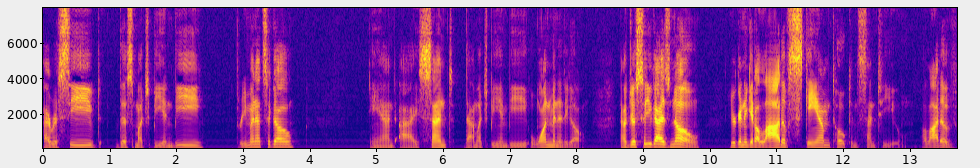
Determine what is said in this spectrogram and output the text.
I received this much BNB three minutes ago, and I sent that much BNB one minute ago. Now, just so you guys know, you're going to get a lot of scam tokens sent to you a lot of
